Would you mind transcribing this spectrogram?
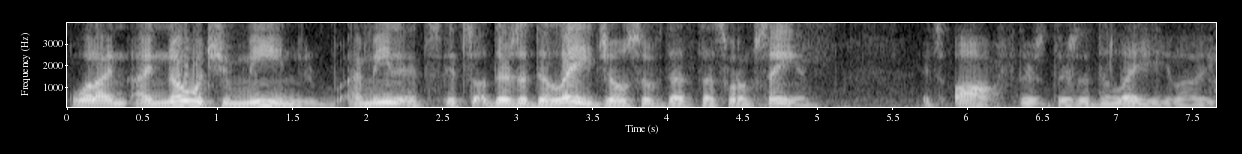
Well, I I know what you mean. I mean it's it's there's a delay, Joseph. That's that's what I'm saying. It's off. There's there's a delay. Like,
